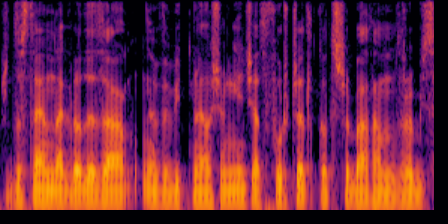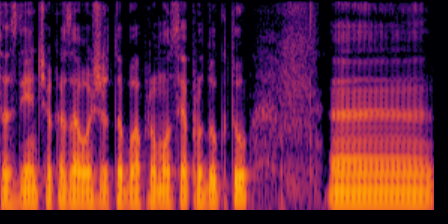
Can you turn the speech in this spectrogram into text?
że dostałem nagrodę za wybitne osiągnięcia twórcze, tylko trzeba tam zrobić sobie zdjęcie. Okazało się, że to była promocja produktu. e,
